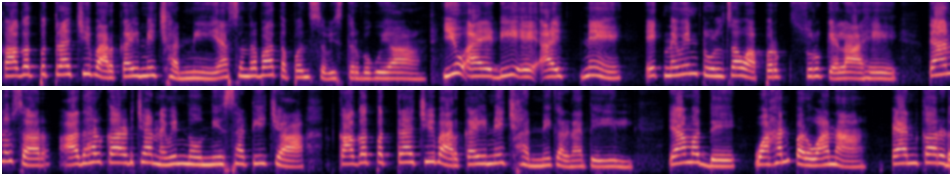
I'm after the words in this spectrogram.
कागदपत्राची बारकाईने छाननी या संदर्भात आपण सविस्तर बघूया. U I D A I ने एक नवीन टूलचा वापर सुरू केला आहे. त्यानुसार आधार कार्डच्या नवीन नोंदणीसाठीच्या कागदपत्राची बारकाईने छाननी करण्यात येईल. यामध्ये वाहन परवाना PAN card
